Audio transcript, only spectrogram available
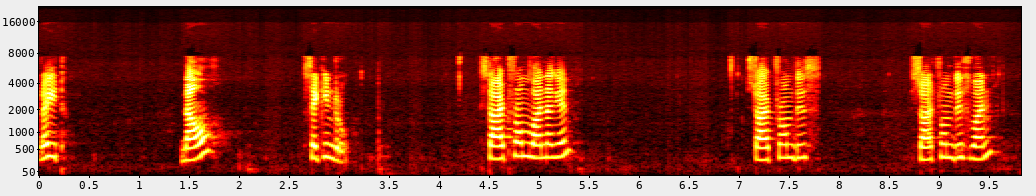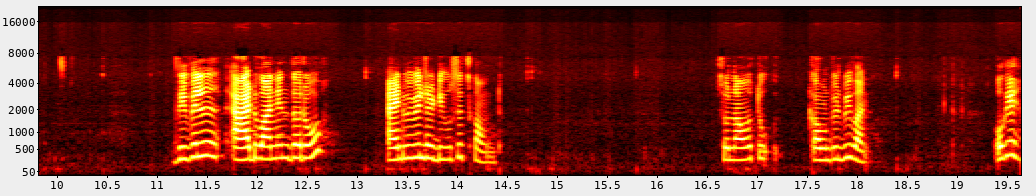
right? Now second row. Start from 1 again. Start from this. Start from this one. We will add one in the row and we will reduce its count. So now to count will be 1 okay.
